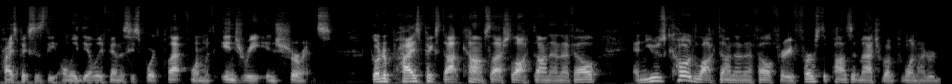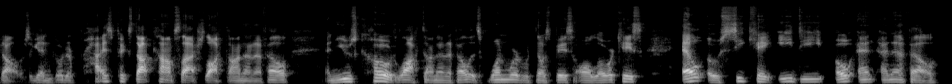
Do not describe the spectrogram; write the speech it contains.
Prize Picks is the only daily fantasy sports platform with injury insurance. Go to prizepicks.com slash locked on NFL and use code locked on NFL for your first deposit match of up to $100. Again, go to prizepicks.com slash locked on NFL and use code locked on NFL. It's one word with no space, all lowercase L O C K E D O N N F L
